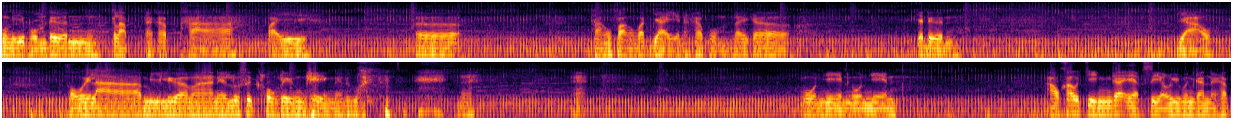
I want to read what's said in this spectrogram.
รงนี้ผมเดินกลับนะครับ ขาไปทางฝั่งวัดใหญ่นะครับ ผมแล้วก็จะเดิน ยาว พอเวลามีเรือมาเนี่ยรู้สึกโครงเพลงโครงเพลงนะทุกคนนะฮะโงนเงินโงนเงินเอาเข้าจริงก็แอบเสียวอยู่เหมือนกันนะครับ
